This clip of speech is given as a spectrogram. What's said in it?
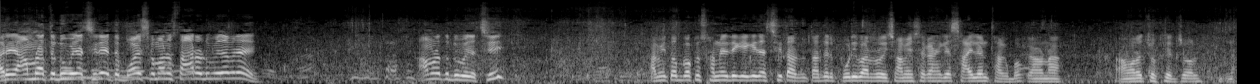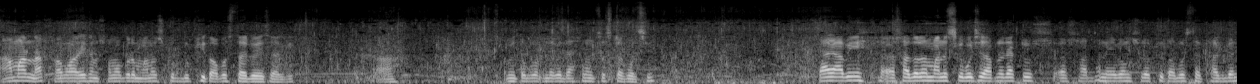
আরে আমরা তো ডুবে যাচ্ছি রে, তো বয়স্ক মানুষ তো আরও ডুবে যাবে রে। আমরা তো ডুবে যাচ্ছি। আমি তবু একটু সামনের দিকে এগিয়ে যাচ্ছি তাদের পরিবার রয়েছে, আমি সেখানে গিয়ে সাইলেন্ট থাকব, কেননা আমারও চোখের জল আমার না সবার এখানে সমগ্র মানুষ খুব দুঃখিত অবস্থায় রয়েছে আর কি। আমি তবু আপনাকে দেখানোর চেষ্টা করছি। তাই আমি সাধারণ মানুষকে বলছি, আপনারা একটু সাবধানে এবং সুরক্ষিত অবস্থায় থাকবেন।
